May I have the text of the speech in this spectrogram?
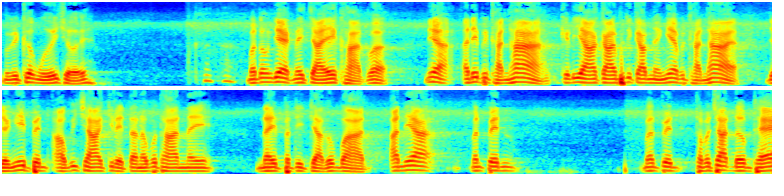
มันเป็นเครื่องมือเฉยเจ้าค่ะมันต้องแยกในใจให้ขาดว่า เนี่ย อันนี้เป็นขันธ์ห้ากิริยาการพฤติกรรมอย่างเงี้ยเป็นขันธ์ห้าอย่างนี้เป็นอวิชชากิเลสตัณหาอุปาทานในในปฏิจจสมุปบาท อันเนี้ยมันเป็น มันเป็นธรรมชาติเดิมแท้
